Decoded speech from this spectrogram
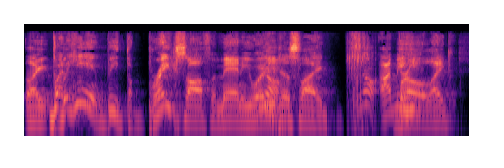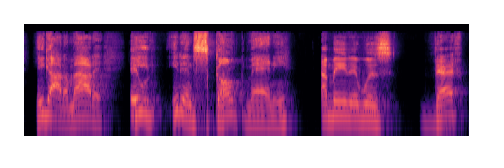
Like, but, he ain't beat the brakes off of Manny where No. you're just like, no, I mean, bro, he- like he got him out. Of, It he, he didn't skunk Manny. I mean, it was that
